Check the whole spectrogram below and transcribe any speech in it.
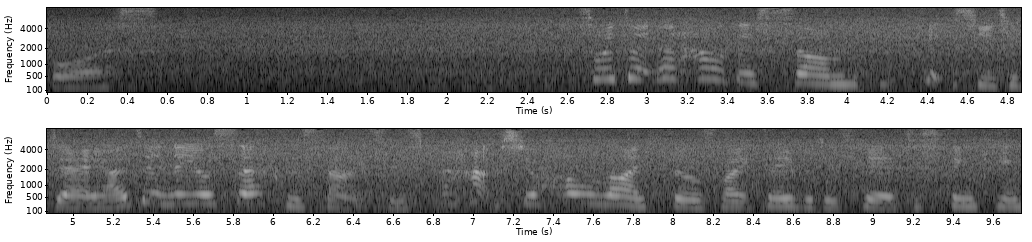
for us. So I don't know how this um, hits you today. I don't know your circumstances. Perhaps your whole life feels like David is here, just thinking,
